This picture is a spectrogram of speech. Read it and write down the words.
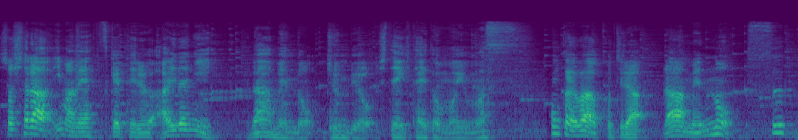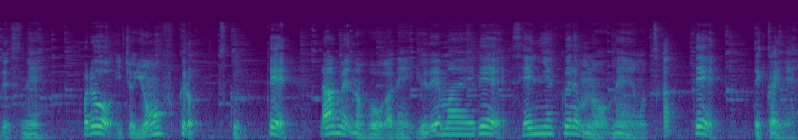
そしたら、今ね、漬けてる間に、ラーメンの準備をしていきたいと思います。今回はこちら、ラーメンのスープですね。これを一応4袋作って、ラーメンの方がね、茹で前で 1200g の麺を使って、でっかいね、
